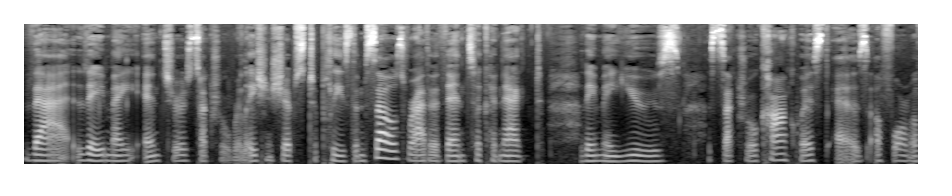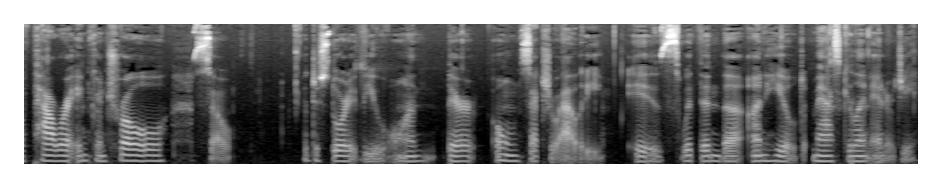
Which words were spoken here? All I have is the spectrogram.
that they may enter sexual relationships to please themselves rather than to connect. They may use sexual conquest as a form of power and control. So, a distorted view on their own sexuality is within the unhealed masculine energy.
